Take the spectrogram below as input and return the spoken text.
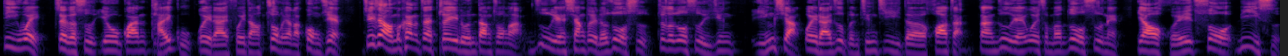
地位，这个是攸关台股未来非常重要的贡献。接下来我们看到，在这一轮当中啊，日元相对的弱势，这个弱势已经影响未来日本经济的发展。但日元为什么弱势呢？要回溯历史，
